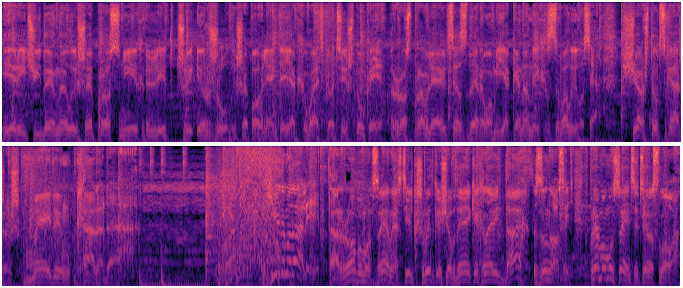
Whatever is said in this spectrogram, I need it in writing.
І річ йде не лише про сніг, лід чи іржу. Лише погляньте, як хвацько ці штуки розправляються з деревом, яке на них звалилося. Що ж тут скажеш? Made in Canada. Їдемо далі. Та робимо це настільки швидко, що в деяких навіть дах зносить в прямому сенсі цього слова.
